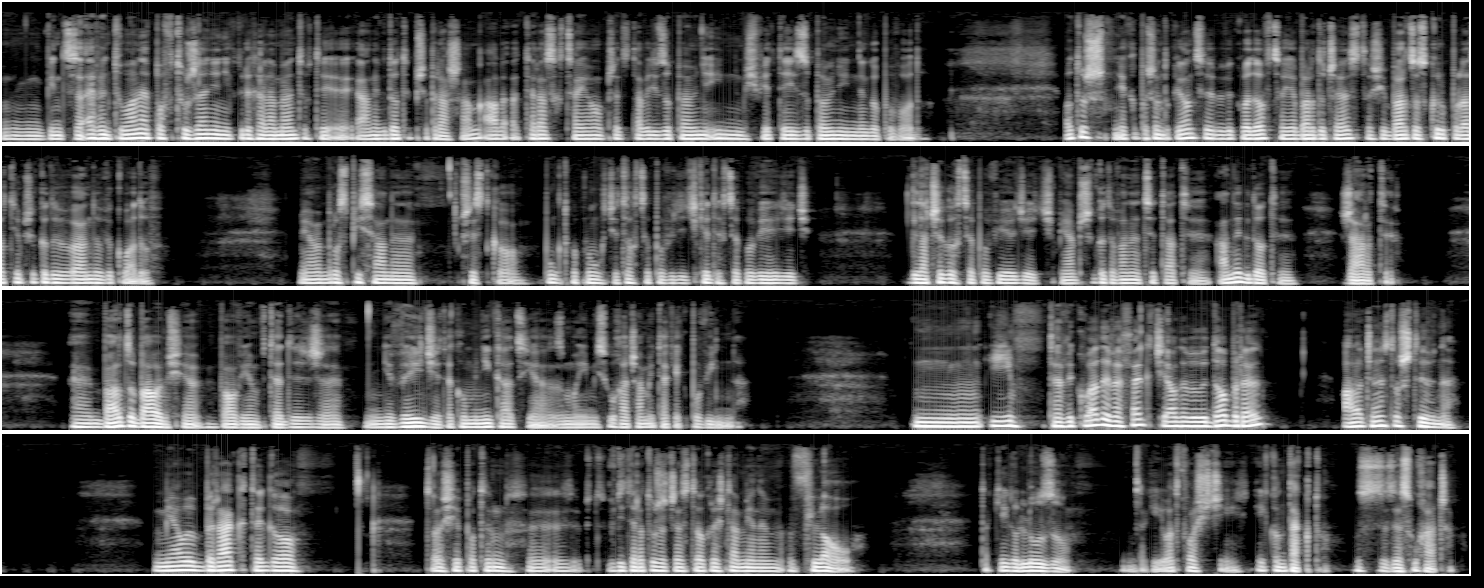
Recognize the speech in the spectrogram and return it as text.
Mm, więc za ewentualne powtórzenie niektórych elementów tej anegdoty przepraszam, ale teraz chcę ją przedstawić w zupełnie innym świetle i z zupełnie innego powodu. Otóż, jako początkujący wykładowca, ja bardzo często się bardzo skrupulatnie przygotowywałem do wykładów. Miałem rozpisane wszystko punkt po punkcie, co chcę powiedzieć, kiedy chcę powiedzieć, dlaczego chcę powiedzieć. Miałem przygotowane cytaty, anegdoty, żarty. E, bardzo bałem się bowiem wtedy, że nie wyjdzie ta komunikacja z moimi słuchaczami tak, jak powinna. Mm, I te wykłady w efekcie, one były dobre, ale często sztywne. Miały brak tego, co się potem y, w literaturze często określa mianem flow, takiego luzu, takiej łatwości i kontaktu z, ze słuchaczem.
